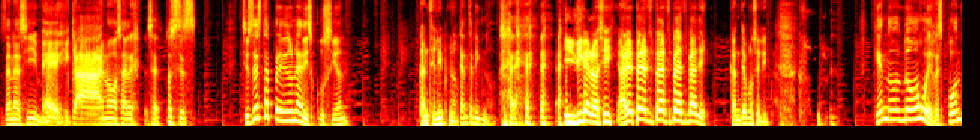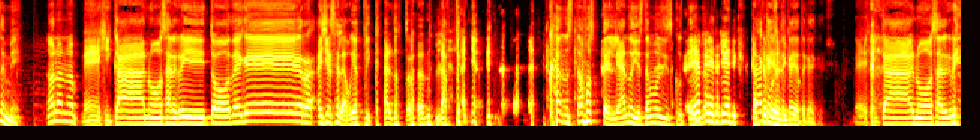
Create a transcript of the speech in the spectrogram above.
Están así, mexicanos. O sea, entonces, si usted está perdiendo una discusión, Cante el himno. canta el himno. Y dígalo así. A ver, espérate, espérate, espérate, espérate. Cantemos el himno. ¿Qué? No, no, güey, respóndeme. No, no, no. Mexicanos al grito de guerra. Ay, ya se la voy a aplicar al doctor la Peña. Cuando estamos peleando y estamos discutiendo. cállate, cállate, Ah, cállate, himno. cállate, cállate. Mexicanos al grito.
